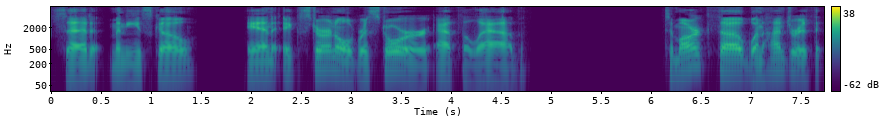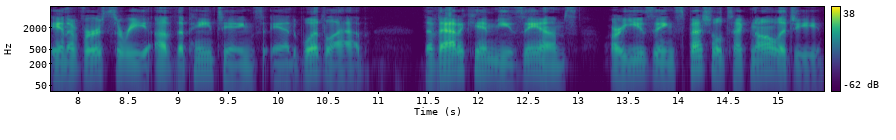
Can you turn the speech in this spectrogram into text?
said Manisco, an external restorer at the lab. To mark the 100th anniversary of the paintings and wood lab, the Vatican museums are using special technology.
